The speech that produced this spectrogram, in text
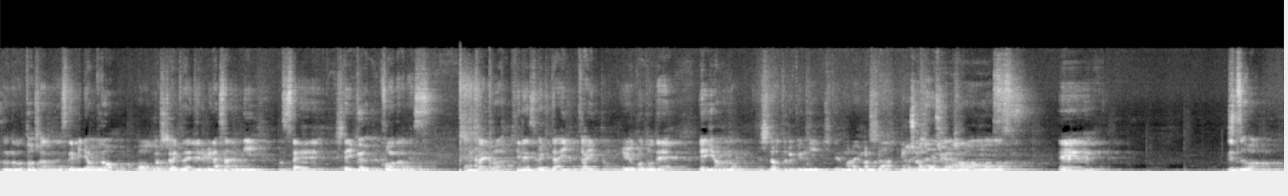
その当社のですね、魅力をご視聴いただいている皆さんにお伝えしていくコーナーです。今回は記念すべき第1回ということで、営業部の吉田渉君に来てもらいました。よろしくお願いします。えー実は、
